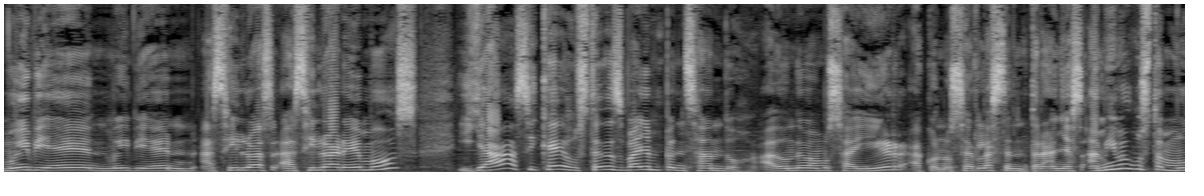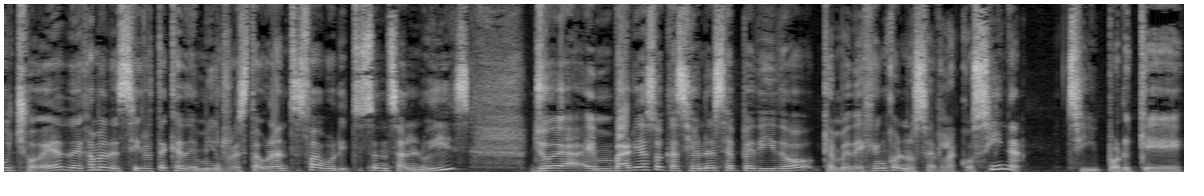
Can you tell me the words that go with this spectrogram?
Muy bien, muy bien. Así lo, así lo haremos. Y ya, así que ustedes vayan pensando a dónde vamos a ir a conocer las entrañas. A mí me gusta mucho, ¿eh? Déjame decirte que de mis restaurantes favoritos en San Luis, yo en varias ocasiones he pedido que me dejen conocer la cocina. Sí, porque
